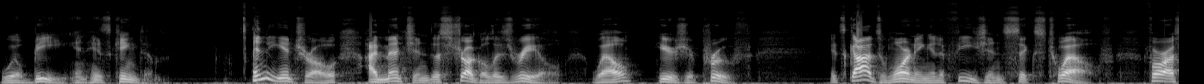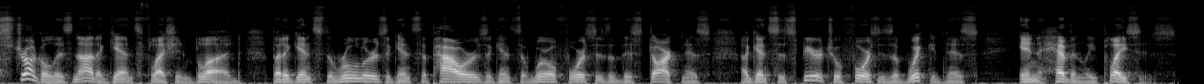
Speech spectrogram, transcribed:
will be in his kingdom. In the intro, I mentioned the struggle is real. Well, here's your proof. It's God's warning in Ephesians 6:12. For our struggle is not against flesh and blood, but against the rulers, against the powers, against the world forces of this darkness, against the spiritual forces of wickedness in heavenly places.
